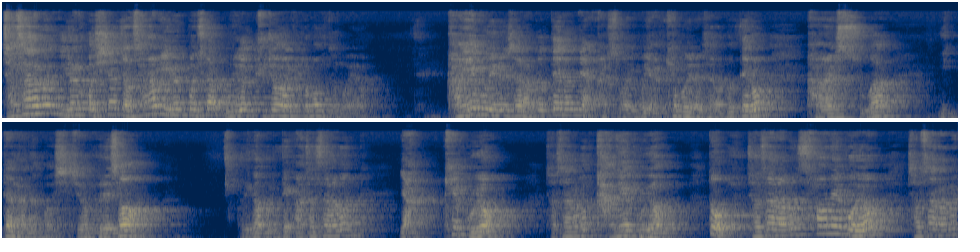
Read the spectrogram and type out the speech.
저 사람은 이럴 것이야, 저 사람은 이럴 것이다, 우리가 규정할 필요가 없는 거예요. 강해 보이는 사람도 때로는 약할 수가 있고, 약해 보이는 사람도 때로 강할 수가 있다라는 것이죠. 그래서 우리가 볼 때, 아, 저 사람은 약해 보여, 저 사람은 강해 보여, 또 저 사람은 선해 보여, 저 사람은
